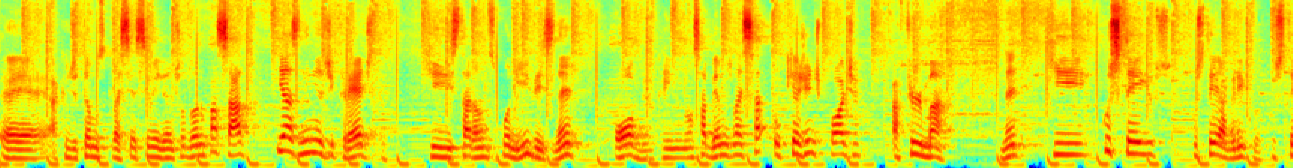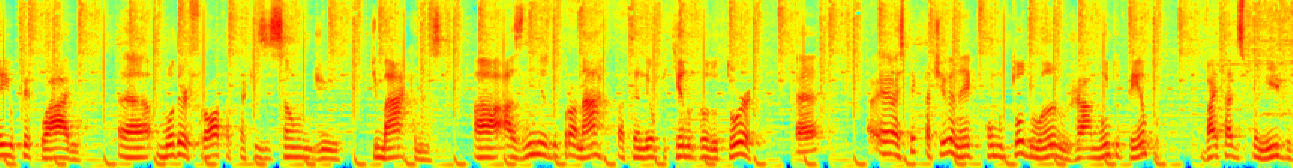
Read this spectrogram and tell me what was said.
é, acreditamos que vai ser semelhante ao do ano passado. E as linhas de crédito que estarão disponíveis, né, óbvio que não sabemos, mas o que a gente pode afirmar, né? Que custeios, custeio agrícola, custeio pecuário, uh, Moder Frota para aquisição de, de máquinas, uh, as linhas do Pronar para atender o pequeno produtor, uh, a expectativa, né, como todo ano, já há muito tempo, vai estar disponível,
